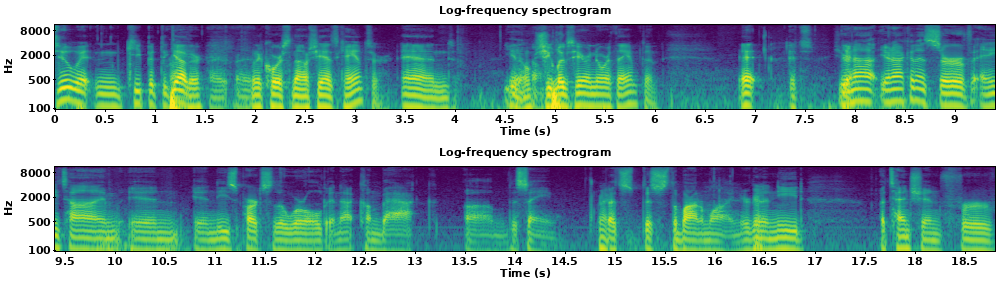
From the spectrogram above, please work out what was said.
do it and keep it together? right, right. And of course, now she has cancer, and you Yeah. know she lives here in Northampton. It, it's You're yeah, not you're not going to serve any time in in these parts of the world and not come back um, the same. Right. That's this is the bottom line. You're going to need attention for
